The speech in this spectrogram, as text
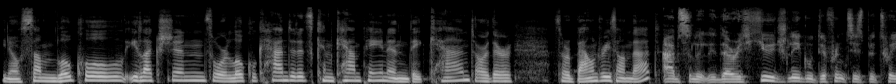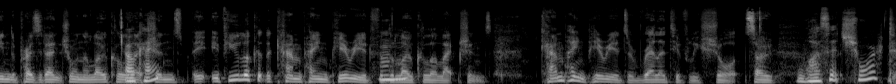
you know, some local elections or local candidates can campaign and they can't? Are there sort of boundaries on that? Absolutely. There is huge legal differences between the presidential and the local Okay. elections. If you look at the campaign period for the mm-hmm. local elections, campaign periods are relatively short. So Was it short?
